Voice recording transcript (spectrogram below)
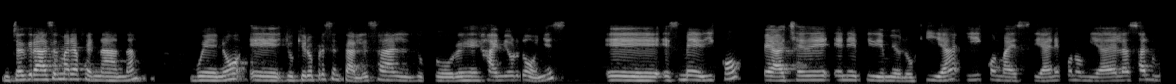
Muchas gracias María Fernanda. Bueno, eh, yo quiero presentarles al doctor eh, Jaime Ordóñez. Eh, es médico, PhD en epidemiología y con maestría en economía de la salud.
